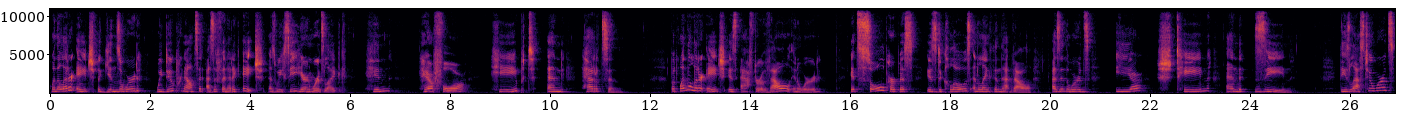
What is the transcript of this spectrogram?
When the letter H begins a word, we do pronounce it as a phonetic H, as we see here in words like hin, hervor, hebt, and Herzen. But when the letter H is after a vowel in a word, its sole purpose is to close and lengthen that vowel, as in the words ihr, stehen, and sehen. These last two words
